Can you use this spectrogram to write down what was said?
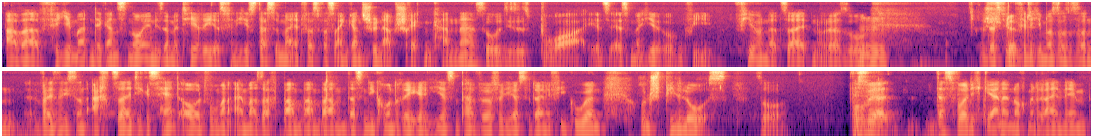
Aber für jemanden, der ganz neu in dieser Materie ist, finde ich, ist das immer etwas, was einen ganz schön abschrecken kann. Ne? So dieses, boah, jetzt erstmal hier irgendwie 400 Seiten oder so. Mhm. Deswegen finde ich immer so, so ein, weiß nicht, so ein achtseitiges Handout, wo man einmal sagt, bam, bam, bam, das sind die Grundregeln, hier ist ein paar Würfel, hier hast du deine Figuren und spiel los. So. Wo das wir, das wollte ich gerne noch mit reinnehmen.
